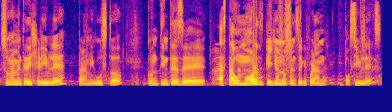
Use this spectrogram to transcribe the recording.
sumamente digerible para mi gusto, con tintes de hasta humor que yo no pensé que fueran posibles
